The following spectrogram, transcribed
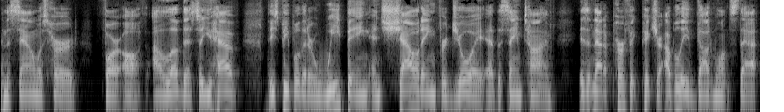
and the sound was heard far off. I love this. So you have these people that are weeping and shouting for joy at the same time. Isn't that a perfect picture? I believe God wants that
